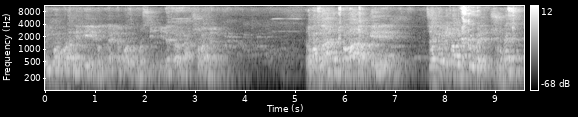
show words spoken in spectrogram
ওই পর্বটা রেখে নতুন একটা পর্ব করছি এটা দরকার সবার জন্য রমজানুল মুবারকে যত ইবাদত করবেন সমস্ত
